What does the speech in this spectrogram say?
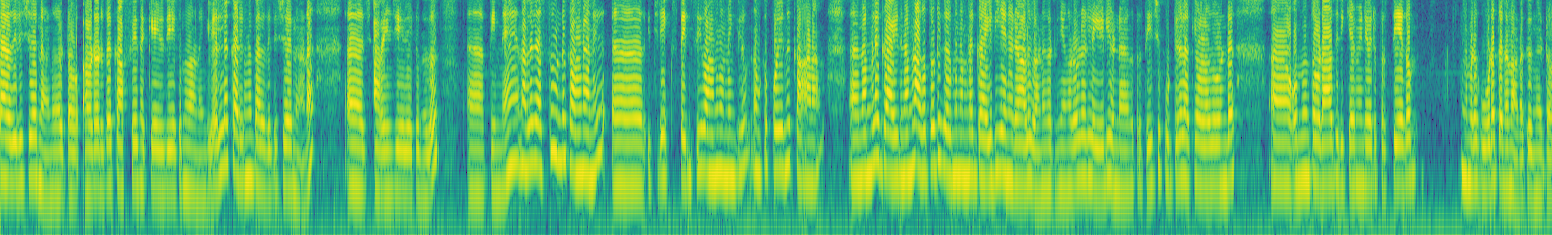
തലതിരിച്ച് തന്നെയാണ് കേട്ടോ. അവിടെ അടുത്ത കഫേ എന്നൊക്കെ എഴുതിയേക്കുന്നതാണെങ്കിൽ എല്ലാ കാര്യങ്ങളും തലതിരിച്ച് തന്നെയാണ് അറേഞ്ച് ചെയ്തേക്കുന്നത്. പിന്നെ നല്ല രസമുണ്ട് കാണാൻ ഇച്ചിരി എക്സ്പെൻസീവ് ആണെന്നുണ്ടെങ്കിലും നമുക്ക് പോയി ഒന്ന് കാണാം. നമ്മളെ ഗൈഡ് നമ്മൾ അകത്തോട്ട് കയറുമ്പോൾ നമ്മളെ ഗൈഡ് ചെയ്യാൻ ഒരാൾ കാണും കേട്ടോ. ഞങ്ങളോട് ഒരു ലേഡി ഉണ്ടായിരുന്നു. പ്രത്യേകിച്ച് കുട്ടികളൊക്കെ ഉള്ളതുകൊണ്ട് ഒന്നും തൊടാതിരിക്കാൻ വേണ്ടി ഒരു പ്രത്യേകം നമ്മുടെ കൂടെ തന്നെ നടക്കും കേട്ടോ.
